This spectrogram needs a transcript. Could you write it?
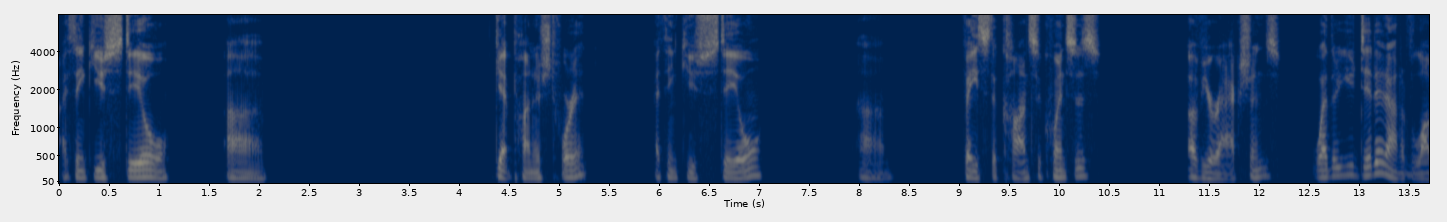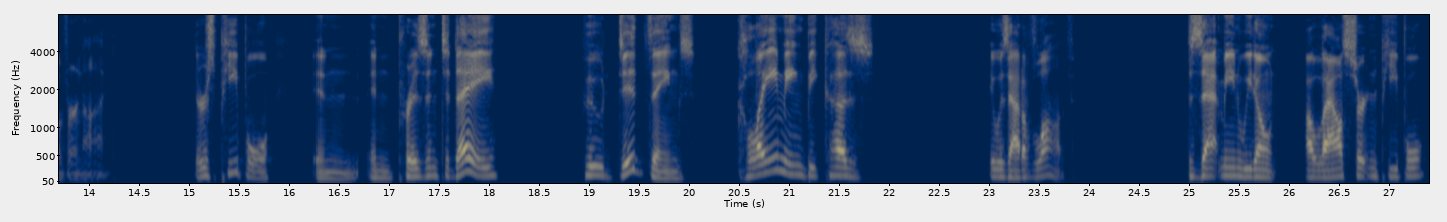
I think you still uh, get punished for it. I think you still um, face the consequences of your actions, whether you did it out of love or not. There's people in in prison today who did things claiming because it was out of love. Does that mean we don't allow certain people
